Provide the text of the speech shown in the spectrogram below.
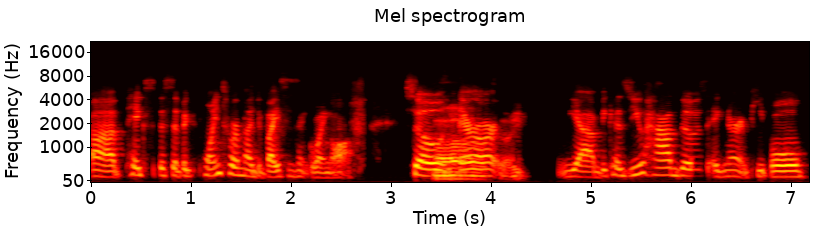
uh, pick specific points where my device isn't going off. So oh, there are, okay. yeah, because you have those ignorant people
